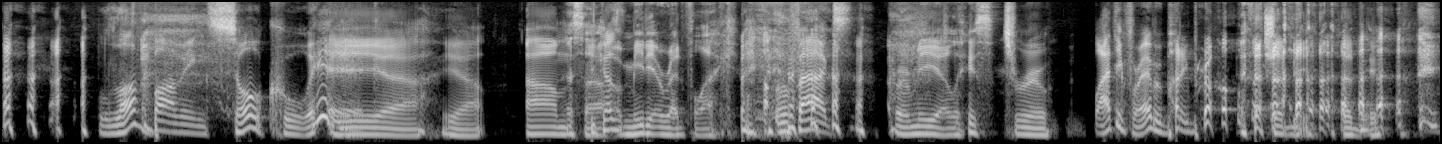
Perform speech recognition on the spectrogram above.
god. Love bombing so quick. Yeah, yeah. Um, That's a because immediate red flag Oh, facts. for me, at least. true. Well, I think for everybody, bro. Should be. Should be.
